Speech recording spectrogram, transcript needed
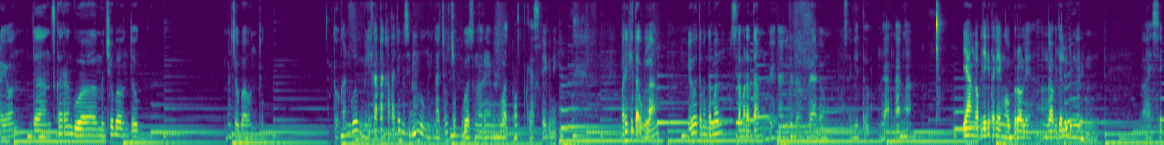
Leon dan sekarang gue mencoba untuk mencoba untuk. Tuh kan gue memilih kata-kata aja masih bingung nih nggak cocok gue sebenarnya buat podcast kayak gini. Mari kita ulang. Yuk teman-teman selamat datang. Ya nggak gitu dong nggak dong. Masa gitu? Nggak nggak nggak. Ya anggap aja kita kayak ngobrol ya. Anggap aja lu dengerin. Asik.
